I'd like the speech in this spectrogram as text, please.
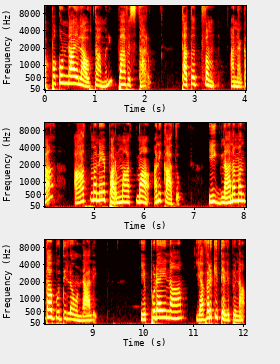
తప్పకుండా ఇలా అవుతామని భావిస్తారు. తతత్వం అనగా ఆత్మనే పరమాత్మ అని కాదు ఈ జ్ఞానమంతా బుద్ధిలో ఉండాలి. ఎప్పుడైనా ఎవరికి తెలిపినా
